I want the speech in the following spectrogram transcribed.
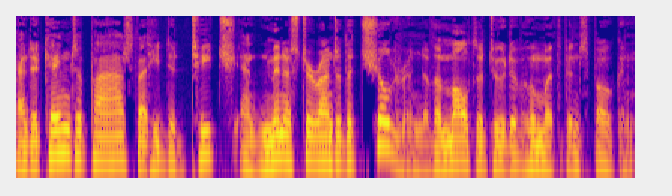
And it came to pass that he did teach and minister unto the children of the multitude of whom hath been spoken.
